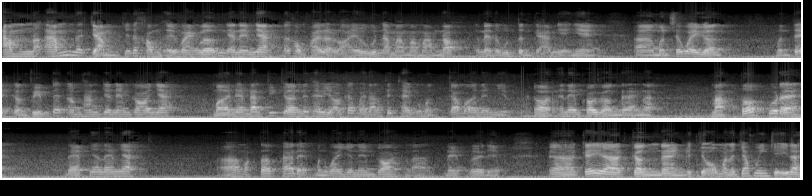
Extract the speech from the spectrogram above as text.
âm nó ấm nó trầm chứ nó không thể vang lớn nha anh em nha. Nó không phải là loại quýnh âm âm âm ầm đâu. Cái này là quýnh tình cảm nhẹ nhàng. À, mình sẽ quay gần. Mình test cần phím test âm thanh cho anh em coi nha. Mời anh em đăng ký kênh để theo dõi các bài đăng tiếp theo của mình. Cảm ơn anh em nhiều. Rồi anh em coi gần đàn nè. Mặt top của đàn đẹp nha anh em nha. Đó, mặt tớp khá đẹp. Mình quay cho anh em coi là đẹp rồi đẹp. À, cái à, cần đàn cái chỗ mà nó chóc miếng chỉ đây.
